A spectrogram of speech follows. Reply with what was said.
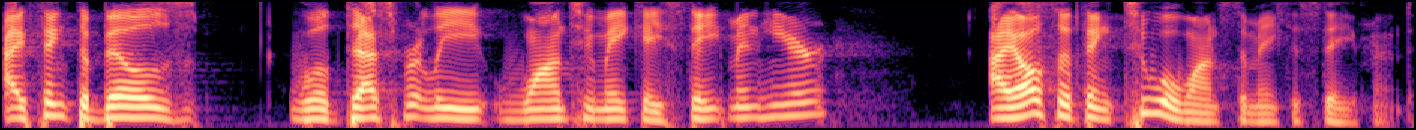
I think the Bills will desperately want to make a statement here, I also think Tua wants to make a statement.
